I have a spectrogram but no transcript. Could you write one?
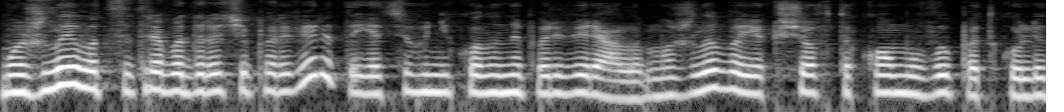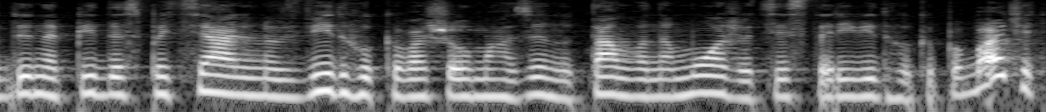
Можливо, це треба, до речі, перевірити. Я цього ніколи не перевіряла. Можливо, якщо в такому випадку людина піде спеціально в відгуки вашого магазину, там вона може ці старі відгуки побачити,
